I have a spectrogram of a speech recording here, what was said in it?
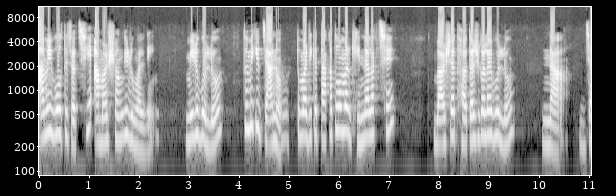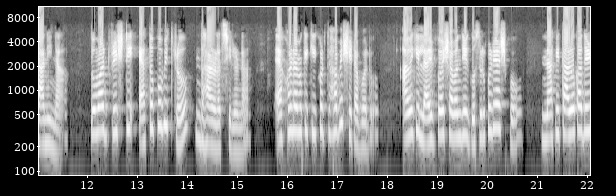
আমি বলতে চাচ্ছি, আমার সঙ্গে রুমাল নেই। মিরু বলল, তুমি কি জানো তোমার দিকে তাকাতেও আমার ঘেন্না লাগছে? বারসাত হতাশ গলায় বলল, না, জানি না। তোমার দৃষ্টি এত পবিত্র, ধারণা ছিল না। এখন আমাকে কি করতে হবে সেটা বলো। আমি কি লাইফ বয় সাবান দিয়ে গোসল করে আসব? নাকি তারকাদের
